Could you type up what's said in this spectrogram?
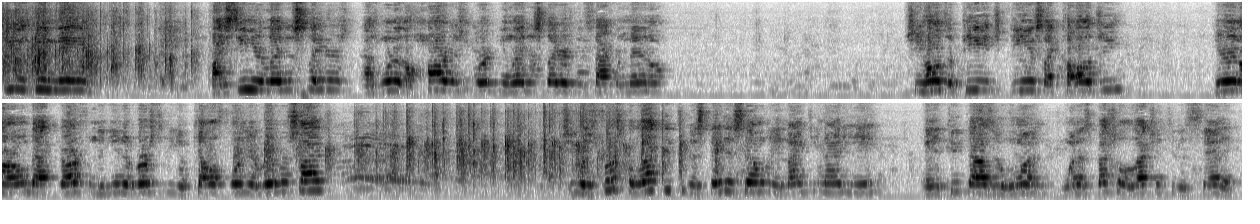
She has been named by senior legislators as one of the hardest working legislators in Sacramento. She holds a PhD in psychology here in our own backyard from the University of California, Riverside. She was first elected to the State Assembly in 1998 and in 2001 won a special election to the Senate.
